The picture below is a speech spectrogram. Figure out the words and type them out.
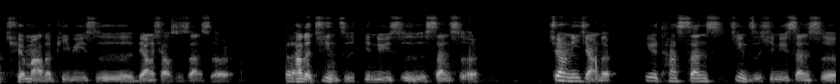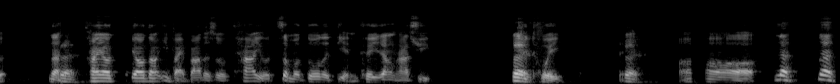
全马的 PB 是两小时三十二，她的静止心率是三十二，就像你讲的，因为她三十静止心率三十二，那他要飙到一百八的时候，他有这么多的点可以让他去。对。推，对，哦哦，那那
